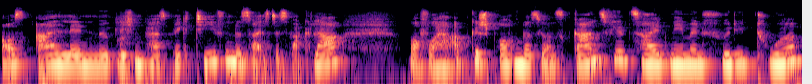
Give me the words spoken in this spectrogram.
Aus allen möglichen Perspektiven. Das heißt, es war klar, war vorher abgesprochen, dass wir uns ganz viel Zeit nehmen für die Tour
